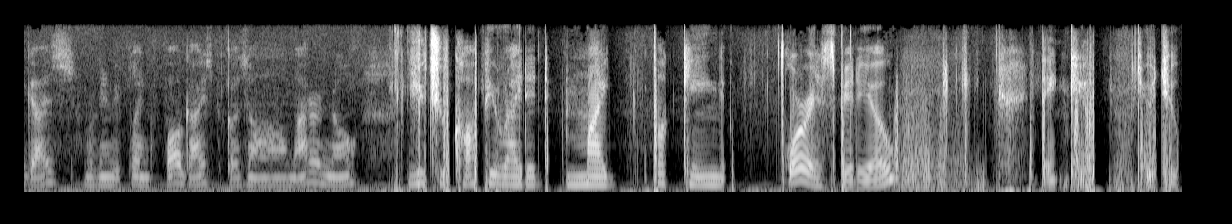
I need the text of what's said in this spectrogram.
guys, we're gonna be playing Fall Guys because um I don't know, YouTube copyrighted my fucking forest video. Thank you, YouTube.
